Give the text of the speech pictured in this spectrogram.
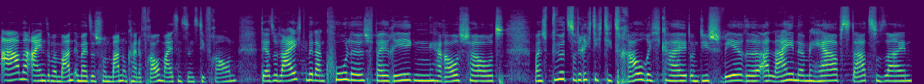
arme, einsame Mann, immer ist es schon Mann und keine Frau, meistens sind es die Frauen, der so leicht melancholisch bei Regen herausschaut. Man spürt so richtig die Traurigkeit und die Schwere, allein im Herbst da zu sein.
